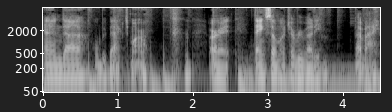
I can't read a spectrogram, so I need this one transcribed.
And uh, we'll be back tomorrow. All right. Thanks so much, everybody. Bye bye.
